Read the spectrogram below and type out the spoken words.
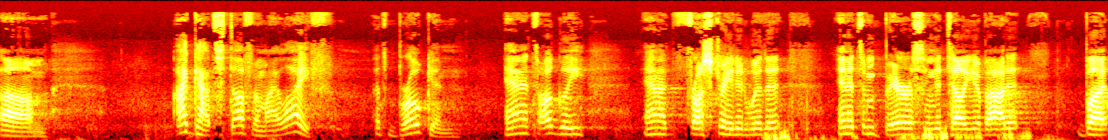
um, I got stuff in my life that's broken and it's ugly and I'm frustrated with it, and it's embarrassing to tell you about it, but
